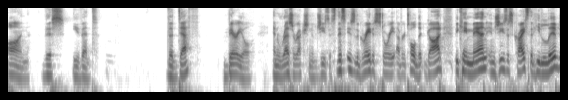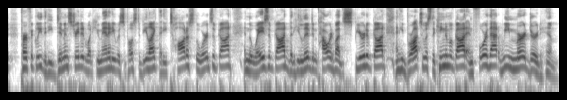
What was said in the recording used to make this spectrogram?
on this event the death, burial, and resurrection of Jesus. This is the greatest story ever told that God became man in Jesus Christ, that he lived perfectly, that he demonstrated what humanity was supposed to be like, that he taught us the words of God and the ways of God, that he lived empowered by the Spirit of God, and he brought to us the kingdom of God, and for that we murdered him.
